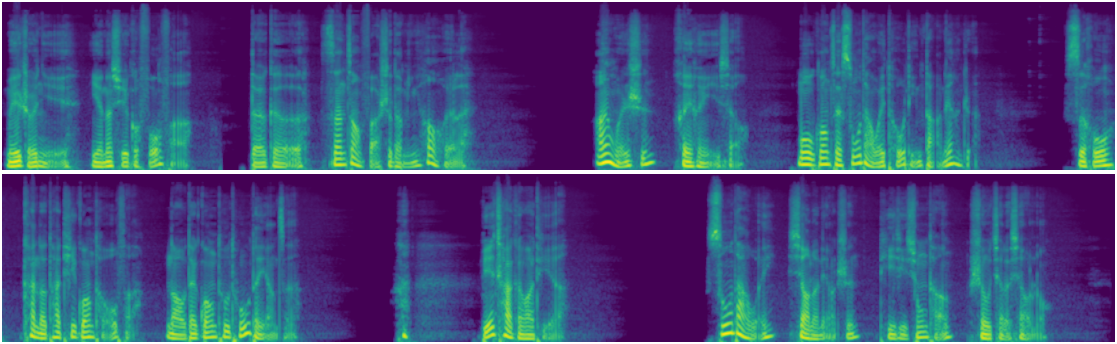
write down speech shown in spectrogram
没准你也能学个佛法，得个三藏法师的名号回来。安文生嘿嘿一笑，目光在苏大为头顶打量着，似乎看到他剃光头发，脑袋光秃秃的样子。哼，别岔开话题啊！苏大伟笑了两声，提起胸膛，收起了笑容。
